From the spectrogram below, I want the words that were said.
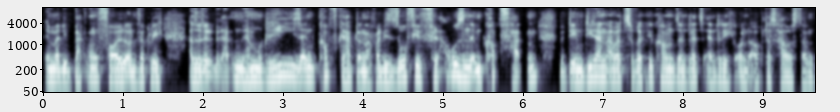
immer die Backen voll und wirklich, also die hatten, die haben einen riesen Kopf gehabt danach, weil die so viel Flausen im Kopf hatten, mit dem die dann aber zurückgekommen sind letztendlich und auch das Haus dann,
